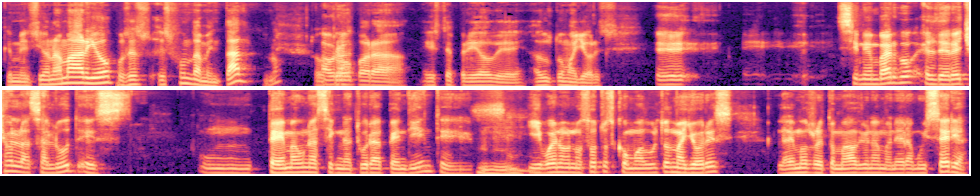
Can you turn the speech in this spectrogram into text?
que menciona Mario, pues es, es fundamental, ¿no? Sobre todo para este periodo de adultos mayores. Eh, sin embargo, el derecho a la salud es un tema, una asignatura pendiente. Y bueno, nosotros como adultos mayores la hemos retomado de una manera muy seria.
